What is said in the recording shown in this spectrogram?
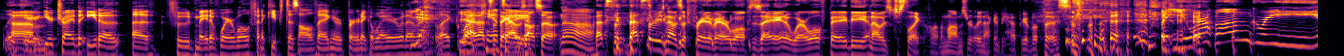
Like Um, you're, you're trying to eat a, a food made of werewolf and it keeps dissolving or burning away or whatever. Yeah. Like, yeah, that's the thing. I, I was also No. That's the that's the reason I was afraid of werewolves. Is I ate a werewolf baby, and I was just like, oh, the mom's really not going to be happy about this. But you were hungry.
